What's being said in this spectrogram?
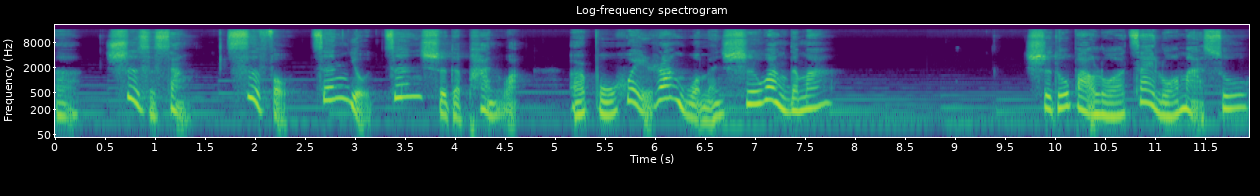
而，事实上，是否真有真实的盼望，而不会让我们失望的吗？使徒保罗在罗马书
